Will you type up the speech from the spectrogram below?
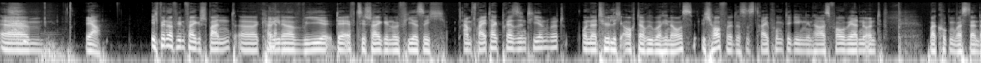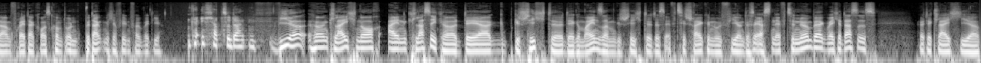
ähm, ja, ich bin auf jeden Fall gespannt, Karina, äh, wie der FC Schalke 04 sich am Freitag präsentieren wird und natürlich auch darüber hinaus. Ich hoffe, dass es drei Punkte gegen den HSV werden und mal gucken, was dann da am Freitag rauskommt und bedanke mich auf jeden Fall bei dir. Ich habe zu danken. Wir hören gleich noch einen Klassiker der G Geschichte, der gemeinsamen Geschichte des FC Schalke 04 und des ersten FC Nürnberg. Welcher das ist, hört ihr gleich hier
